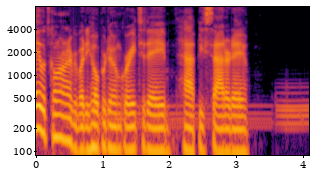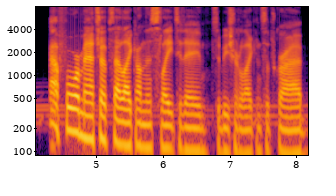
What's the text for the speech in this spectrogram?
Hey, what's going on, everybody? Hope we're doing great today. Happy Saturday. Got four matchups I like on this slate today, so be sure to like and subscribe.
